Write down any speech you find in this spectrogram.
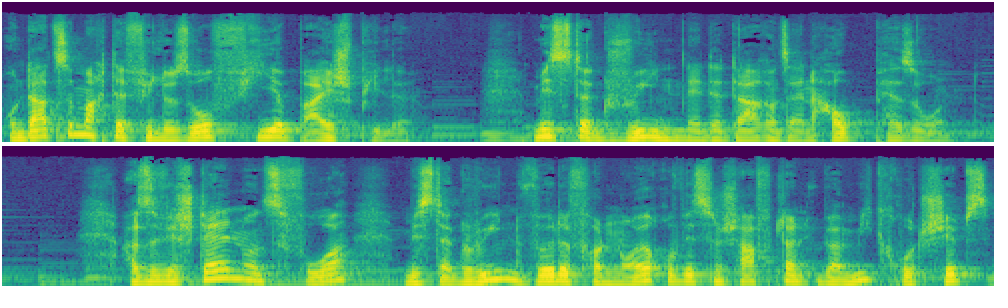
Und dazu macht der Philosoph vier Beispiele. Mr. Green nennt er darin seine Hauptperson. Also wir stellen uns vor, Mr. Green würde von Neurowissenschaftlern über Mikrochips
